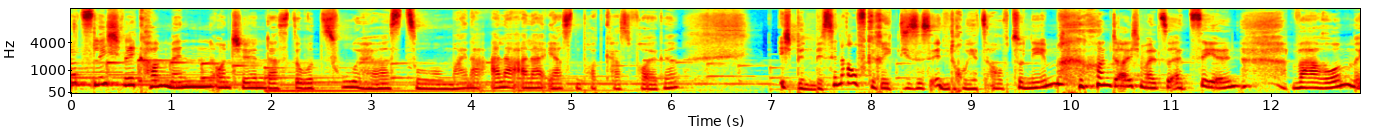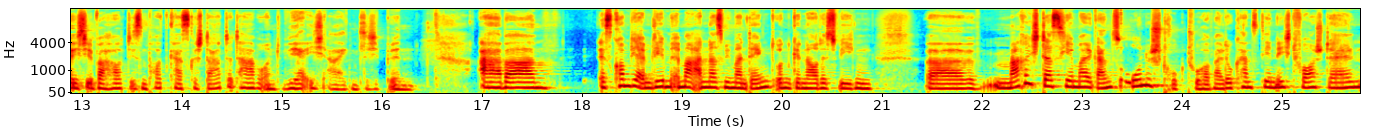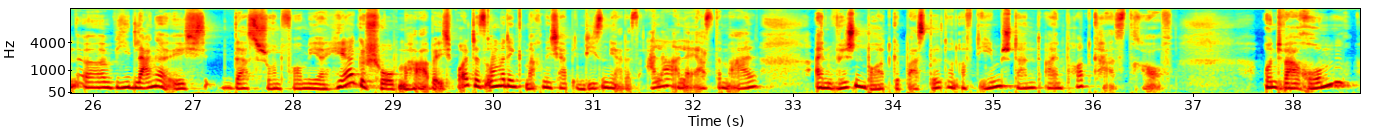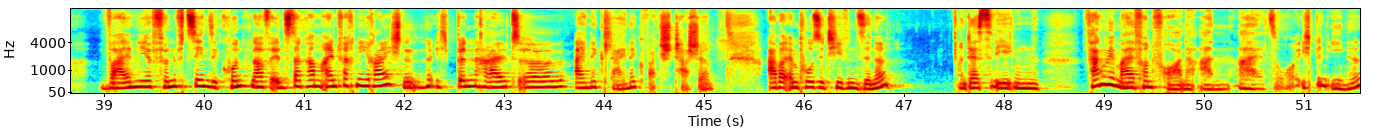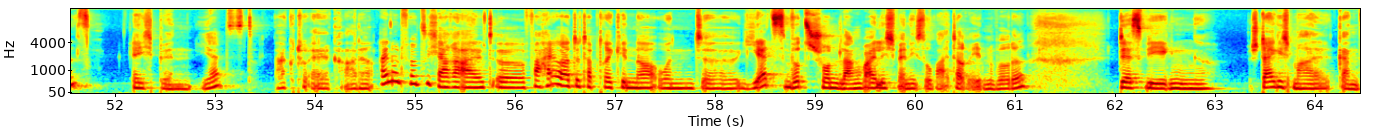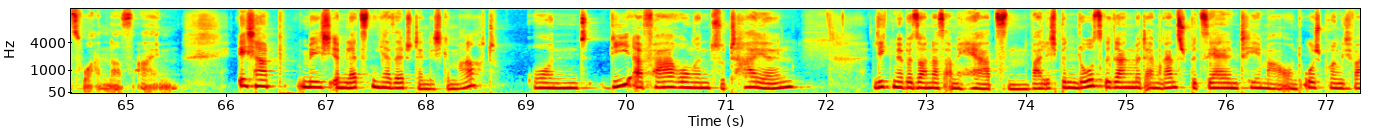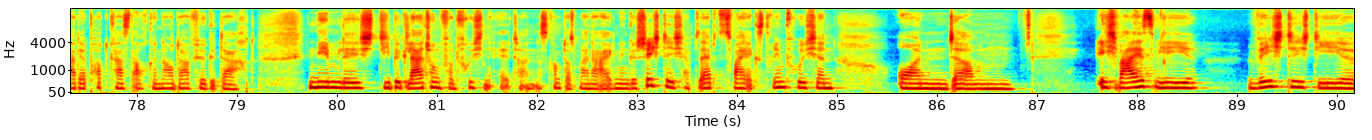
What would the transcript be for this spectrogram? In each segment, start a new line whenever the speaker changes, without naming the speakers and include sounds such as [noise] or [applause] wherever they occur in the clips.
Herzlich willkommen und schön, dass du zuhörst zu meiner aller, allerersten Podcast-Folge. Ich bin ein bisschen aufgeregt, dieses Intro jetzt aufzunehmen [laughs] und euch mal zu erzählen, warum ich überhaupt diesen Podcast gestartet habe und wer ich eigentlich bin. Aber es kommt ja im Leben immer anders, wie man denkt und genau deswegen äh, mache ich das hier mal ganz ohne Struktur, weil du kannst dir nicht vorstellen, äh, wie lange ich das schon vor mir hergeschoben habe. Ich wollte es unbedingt machen. Ich habe in diesem Jahr das aller, allererste Mal ein Vision Board gebastelt und auf dem stand ein Podcast drauf. Und warum? Weil mir 15 Sekunden auf Instagram einfach nie reichen. Ich bin halt äh, eine kleine Quatschtasche, aber im positiven Sinne. Und deswegen fangen wir mal von vorne an. Also, ich bin Ines. Ich bin jetzt aktuell gerade 41 Jahre alt, äh, verheiratet, habe drei Kinder und äh, jetzt wird es schon langweilig, wenn ich so weiterreden würde. Deswegen steige ich mal ganz woanders ein. Ich habe mich im letzten Jahr selbstständig gemacht und die Erfahrungen zu teilen, liegt mir besonders am Herzen, weil ich bin losgegangen mit einem ganz speziellen Thema und ursprünglich war der Podcast auch genau dafür gedacht, nämlich die Begleitung von Frühcheneltern. Das kommt aus meiner eigenen Geschichte. Ich habe selbst zwei Extremfrühchen und ähm, ich weiß, wie wichtig die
